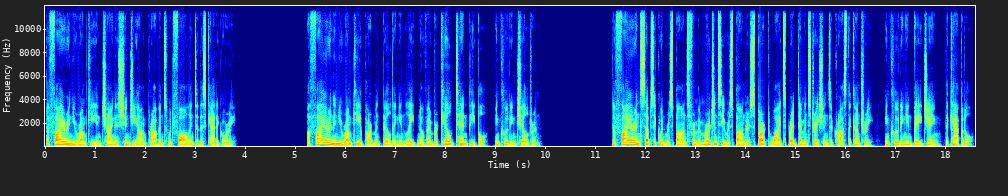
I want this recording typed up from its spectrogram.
the fire in Urumqi in China's Xinjiang province would fall into this category. A fire in an Urumqi apartment building in late November killed 10 people, including children. The fire and subsequent response from emergency responders sparked widespread demonstrations across the country, including in Beijing, the capital.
